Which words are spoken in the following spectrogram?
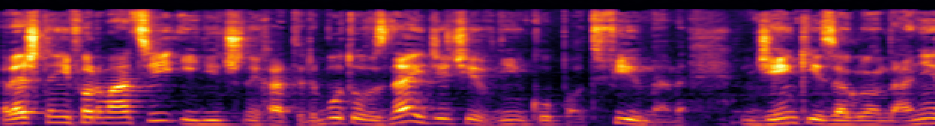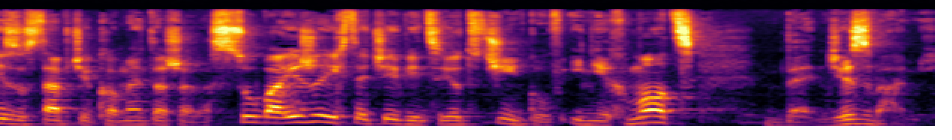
Resztę informacji i licznych atrybutów znajdziecie w linku pod filmem. Dzięki za oglądanie, zostawcie komentarz oraz suba, jeżeli chcecie więcej odcinków i niech moc będzie z Wami.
